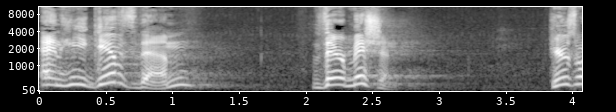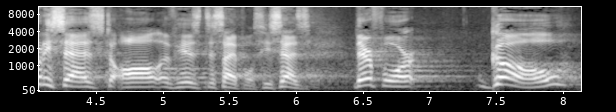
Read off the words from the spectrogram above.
and he gives them their mission. Here's what he says to all of his disciples He says, Therefore, go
